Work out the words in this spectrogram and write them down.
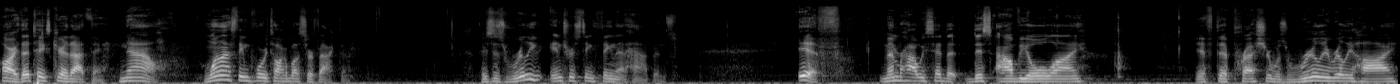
All right, that takes care of that thing. Now, one last thing before we talk about surfactant. There's this really interesting thing that happens. If, remember how we said that this alveoli, if the pressure was really, really high,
